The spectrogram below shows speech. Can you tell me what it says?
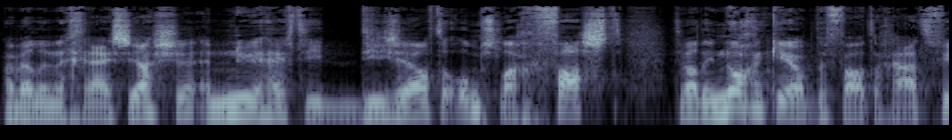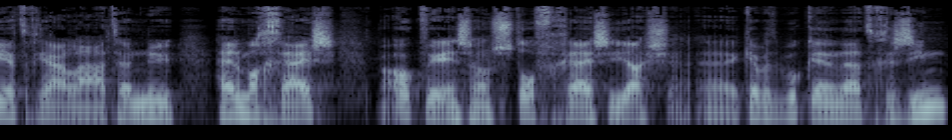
maar wel in een grijs jasje. En nu heeft hij diezelfde omslag vast, terwijl hij nog een keer op de foto gaat, 40 jaar later. Nu helemaal grijs, maar ook weer in zo'n stofgrijze jasje. ik heb het boek inderdaad gezien.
